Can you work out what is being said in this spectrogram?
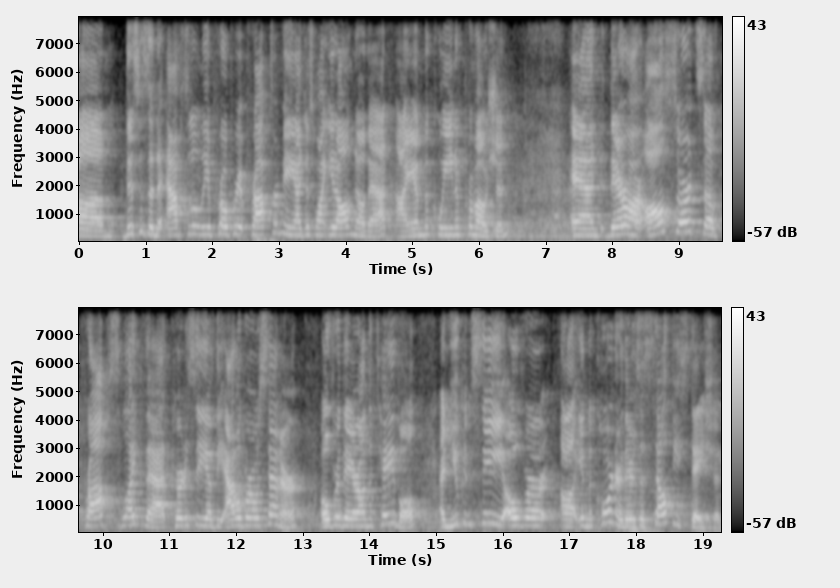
um, this is an absolutely appropriate prop for me. I just want you to all know that. I am the queen of promotion. And there are all sorts of props like that, courtesy of the Attleboro Center, over there on the table. And you can see over uh, in the corner, there's a selfie station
